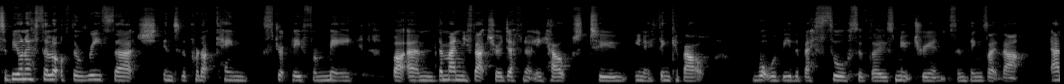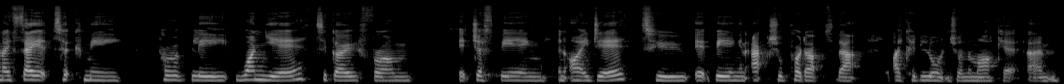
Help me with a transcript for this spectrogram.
to be honest, a lot of the research into the product came strictly from me, but um, the manufacturer definitely helped to you know think about what would be the best source of those nutrients and things like that. And I'd say it took me probably one year to go from it just being an idea to it being an actual product that I could launch on the market. Um,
